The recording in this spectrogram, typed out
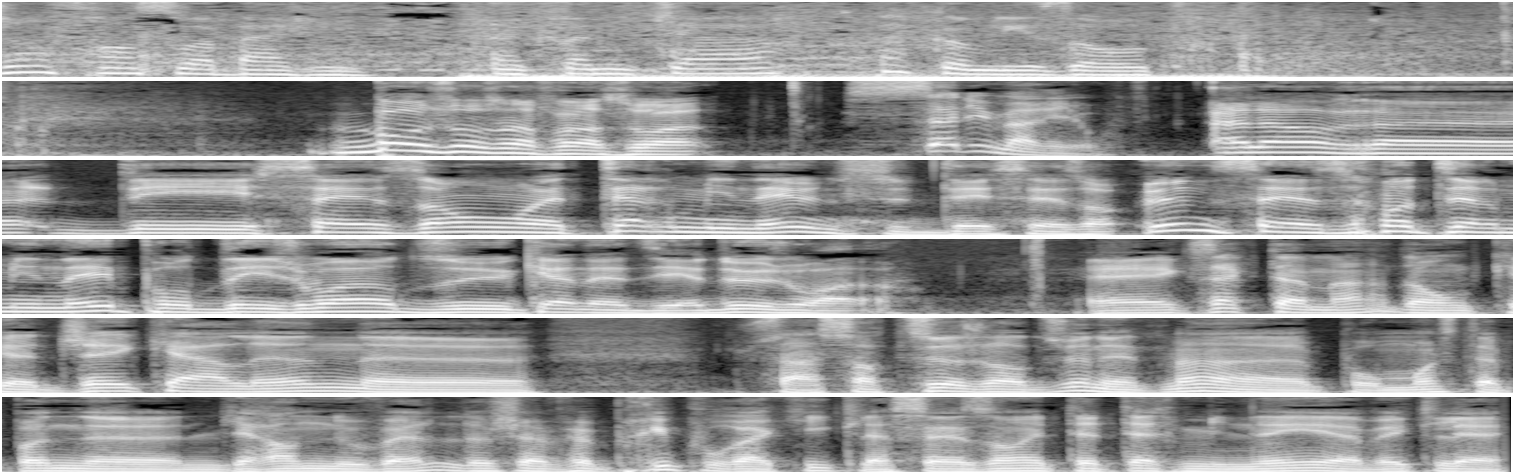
Jean-François Barry, un chroniqueur pas comme les autres. Bonjour Jean-François. Salut Mario. Alors, euh, des saisons terminées, une, des saisons, une saison terminée pour des joueurs du Canadien, deux joueurs. Exactement. Donc, Jake Allen, euh, ça a sorti aujourd'hui, honnêtement. Euh, pour moi, c'était pas une, grande nouvelle. J'avais pris pour acquis que la saison était terminée avec le,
